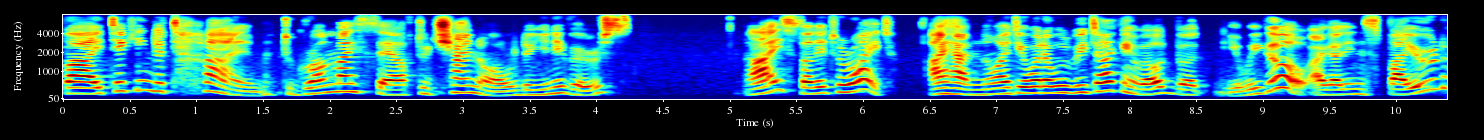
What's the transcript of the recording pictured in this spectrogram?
By taking the time to ground myself, to channel the universe, I started to write. I have no idea what I will be talking about, but here we go. I got inspired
